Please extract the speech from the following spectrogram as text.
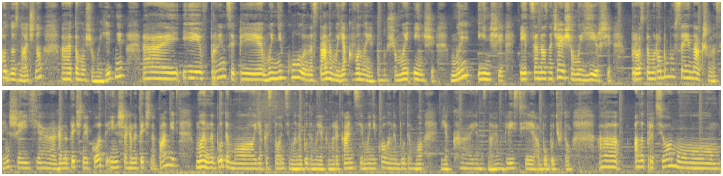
Однозначно, е, тому що ми гідні, Е, і в принципі ми ніколи не станемо як вони, тому що ми інші. Ми інші, і це не означає, що ми гірші. Просто ми робимо все інакше. У нас інший е, генетичний код, інша генетична пам'ять. Ми не будемо як естонці, ми не будемо як американці, ми ніколи не будемо як я не знаю, англійські або будь-хто. Але при цьому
